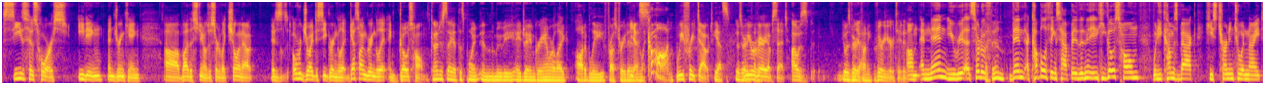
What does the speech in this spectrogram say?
sees his horse eating and drinking uh, by the, you know, just sort of like chilling out, is overjoyed to see Gringlet, gets on Gringlet, and goes home. Can I just say at this point in the movie, AJ and Graham are like audibly frustrated Yes. and like, "Come on!" We freaked out. Yes, it was very. we were very upset. I was It was very yeah, funny. very irritated. Um, and then you re- uh, sort of But then- then a couple of things happen. Then he goes home. When he comes back, he's turned into a knight.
